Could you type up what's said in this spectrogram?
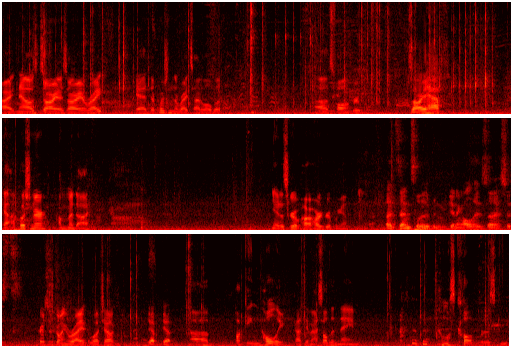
All right, now it's Zarya. Zarya, right? Yeah, they're pushing the right side a little bit. Uh, let's fall in group. Zarya half. Yeah, I'm pushing her. I'm gonna die. Yeah, this group, hard, hard group again. That Zen's literally been getting all his uh, assists. Chris is going right. Watch out. Yep, yep. Uh, fucking holy. God damn it, I saw the name. Almost called risky.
